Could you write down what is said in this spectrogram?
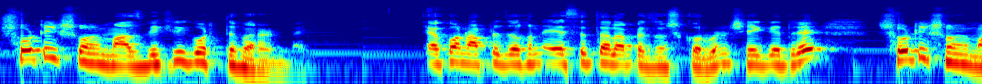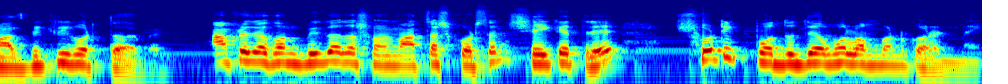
সঠিক সময় মাছ বিক্রি করতে পারেন নাই। এখন আপনি যখন এসে তেলাপে চাষ করবেন, সেই ক্ষেত্রে সঠিক সময় মাছ বিক্রি করতে পারবেন। আপনি যখন বিগত সময় মাছ চাষ করছেন, সেই ক্ষেত্রে সঠিক পদ্ধতি অবলম্বন করেন নাই।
